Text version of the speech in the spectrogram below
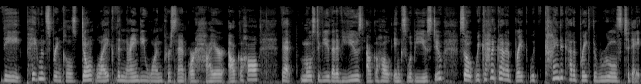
the pigment sprinkles don't like the 91% or higher alcohol that most of you that have used alcohol inks would be used to. So we kind of got to break, we kind of got to break the rules today.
